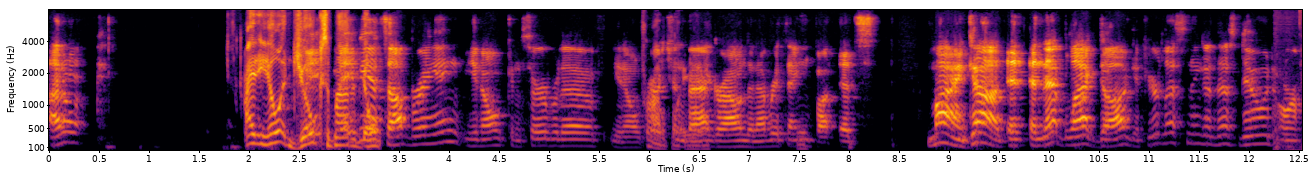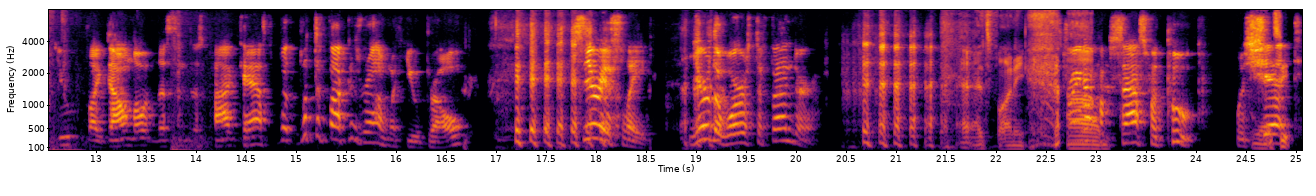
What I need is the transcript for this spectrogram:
I don't. I, you know what? Jokes maybe, about it maybe don't. it's upbringing, you know, conservative, you know, Christian Probably, yeah. background and everything, but it's my God. And, and that black dog, if you're listening to this dude, or if you like download and listen to this podcast, what what the fuck is wrong with you, bro? Seriously, you're the worst offender. That's funny. Straight Um, up obsessed with poop, with yeah, shit.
